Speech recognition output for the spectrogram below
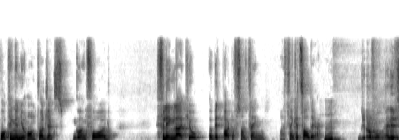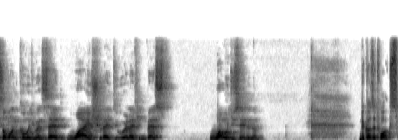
working on your own projects going forward feeling like you're a bit part of something I think it's all there. Hmm. beautiful. And if someone called you and said why should I do a life invest? what would you say to them? Because it works.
